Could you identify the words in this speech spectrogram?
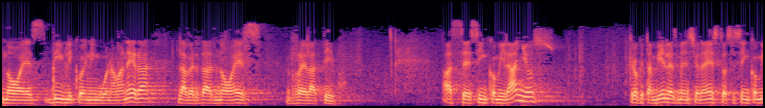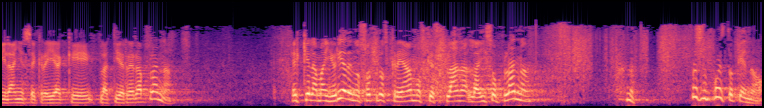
no es bíblico en ninguna manera, la verdad no es relativa. Hace cinco mil años, creo que también les mencioné esto, hace cinco mil años se creía que la Tierra era plana. El que la mayoría de nosotros creamos que es plana, la hizo plana. Por supuesto que no.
